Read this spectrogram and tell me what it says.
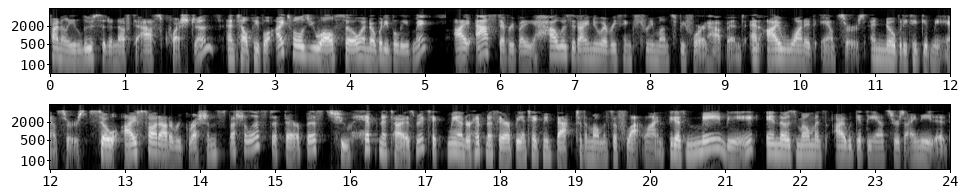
finally lucid enough to ask questions and tell people, I told you also, and nobody believed me, I asked everybody, how is it I knew everything three months before it happened? And I wanted answers and nobody could give me answers. So I sought out a regression specialist, a therapist to hypnotize me, take me under hypnotherapy and take me back to the moments of flatline because maybe in those moments I would get the answers I needed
